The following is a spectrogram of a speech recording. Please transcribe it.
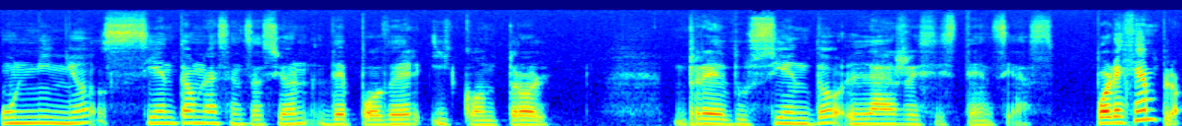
un niño sienta una sensación de poder y control, reduciendo las resistencias. Por ejemplo,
